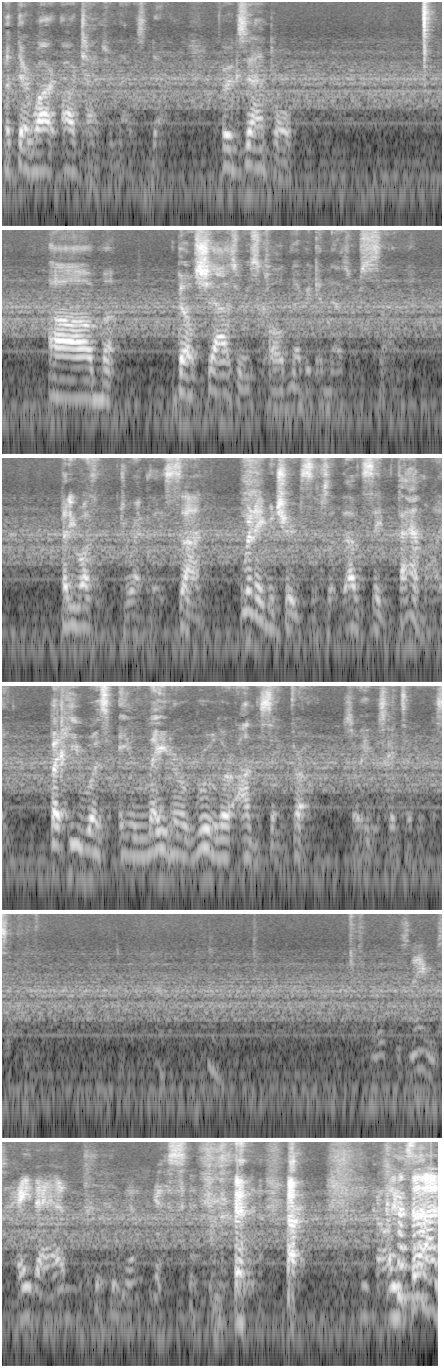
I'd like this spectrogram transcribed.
but there are, are times when that was done. For example, um, Belshazzar is called Nebuchadnezzar's son, but he wasn't directly his son. We're not even sure he was of the same family, but he was a later ruler on the same throne, so he was considered a son. Well, if his name's Hadad, then I guess. Call him son.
